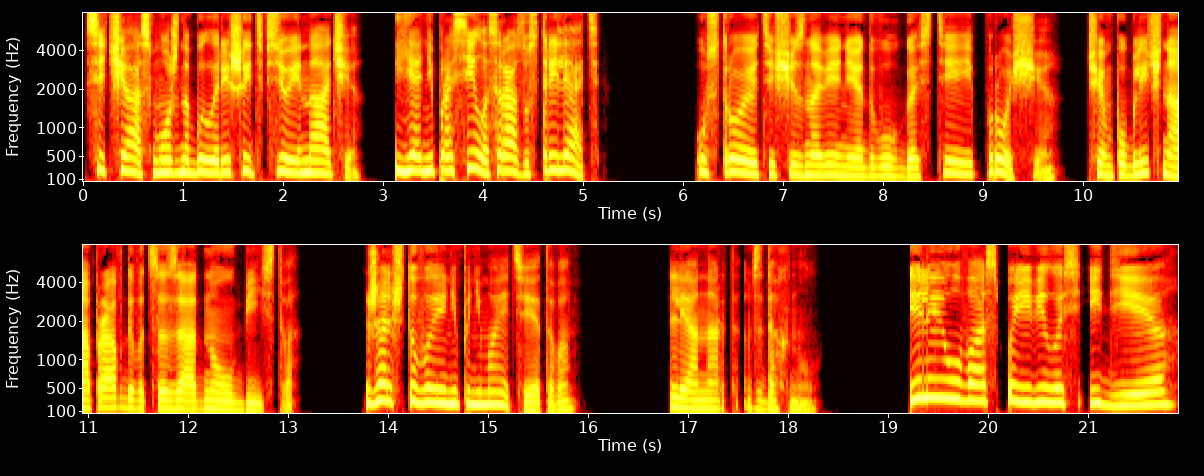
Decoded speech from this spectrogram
Сейчас можно было решить все иначе. Я не просила сразу стрелять. Устроить исчезновение двух гостей проще, чем публично оправдываться за одно убийство. Жаль, что вы не понимаете этого. Леонард вздохнул. Или у вас появилась идея,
